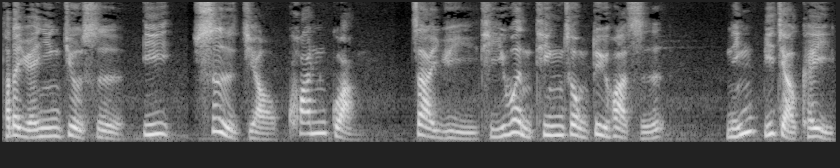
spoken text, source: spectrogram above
它的原因就是一视角宽广，在与提问听众对话时，您比较可以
